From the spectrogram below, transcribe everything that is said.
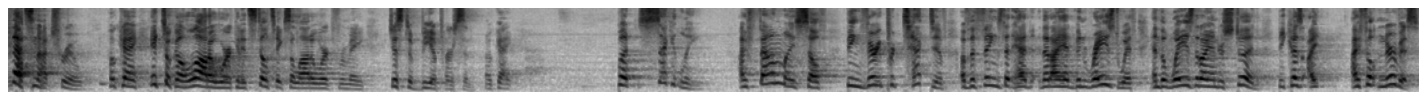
That's not true. Okay? It took a lot of work, and it still takes a lot of work for me just to be a person. Okay? But secondly, I found myself being very protective of the things that, had, that I had been raised with and the ways that I understood because I, I felt nervous.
